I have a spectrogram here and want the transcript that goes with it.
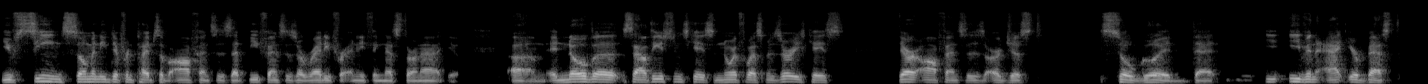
you've seen so many different types of offenses that defenses are ready for anything that's thrown at you. Um, in Nova Southeastern's case, in Northwest Missouri's case, their offenses are just so good that even at your best,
